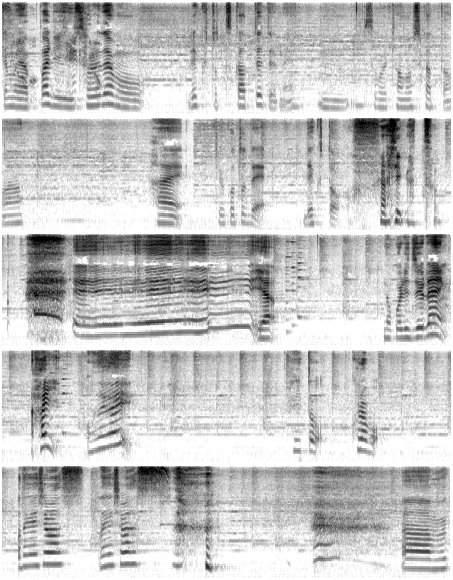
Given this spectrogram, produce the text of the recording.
でもやっぱりそれでもレクト使っててね。うんすごい楽しかったな。はい。ということでレクト。ありがとう。えー、いや残り10連。はいお願い。フェイトコラボ。お願いします。お願いします。あむ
